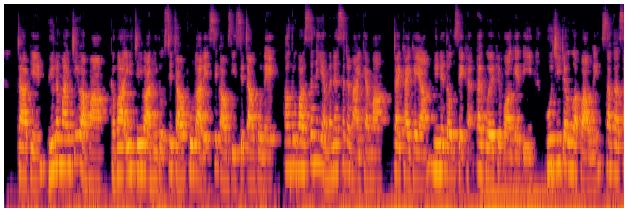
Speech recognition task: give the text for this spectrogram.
။ဒါပြင်ဘေးလမိုင်းကြီးရွာမှာကဘာအေးကြီးရွာပြီးသို့စစ်ကြောင်းထိုးလာတဲ့စစ်ကောင်စီစစ်ကြောင်းကိုလည်းအောက်တိုဘာ12ရက်မနက်7:00နာရီခန့်မှာတိုက်ခိုက်ခဲ့ရာမိနစ်30ခန့်တိုက်ပွဲဖြစ်ပွားခဲ့ပြီးဘူကြီးတအုပ်အပါဝင်စကားစ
